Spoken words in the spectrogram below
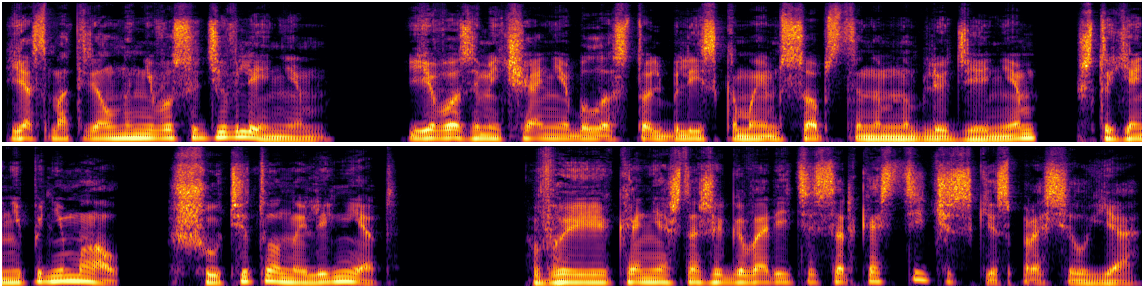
Я смотрел на него с удивлением. Его замечание было столь близко моим собственным наблюдениям, что я не понимал, шутит он или нет. «Вы, конечно же, говорите саркастически?» — спросил я.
